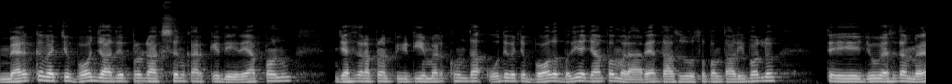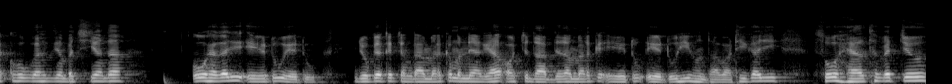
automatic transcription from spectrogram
ਮਿਲਕ ਵਿੱਚ ਬਹੁਤ ਜ਼ਿਆਦਾ ਪ੍ਰੋਡਕਸ਼ਨ ਕਰਕੇ ਦੇ ਰਿਹਾ ਆਪਾਂ ਨੂੰ। ਜਿਸ ਤਰ੍ਹਾਂ ਆਪਣਾ ਪੀਟੀਏ ਮਿਲਕ ਹੁੰਦਾ, ਉਹਦੇ ਵਿੱਚ ਬਹੁਤ ਵਧੀਆ ਜੰਪ ਮਰਾ ਰਿਹਾ 10 245 ਬੁੱਲ ਤੇ ਜੋ ਇਸ ਦਾ ਮਿਲਕ ਹੋਊਗਾ, ਇਸ ਦੀਆਂ ਬੱਚੀਆਂ ਦਾ, ਉਹ ਹੈਗਾ ਜੀ A2 A2 ਜੋ ਕਿ ਇੱਕ ਚੰਗਾ ਮਿਲਕ ਮੰਨਿਆ ਗਿਆ, ਉੱਚ ਦਰਜੇ ਦਾ ਮਿਲਕ A2 A2 ਹੀ ਹੁੰਦਾ ਵਾ, ਠੀਕ ਆ ਜੀ? ਸੋ ਹੈਲਥ ਵਿੱਚ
